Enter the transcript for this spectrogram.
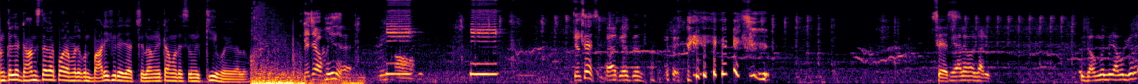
আঙ্কেলের ডান্স দেখার পর আমরা যখন বাড়ি ফিরে যাচ্ছিলাম এটা আমাদের সঙ্গে কি হয়ে গেল? গেছে অফ হয়ে তেল শেষ। আমার গাড়ি। জঙ্গল দিয়ে যাব কি করে?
